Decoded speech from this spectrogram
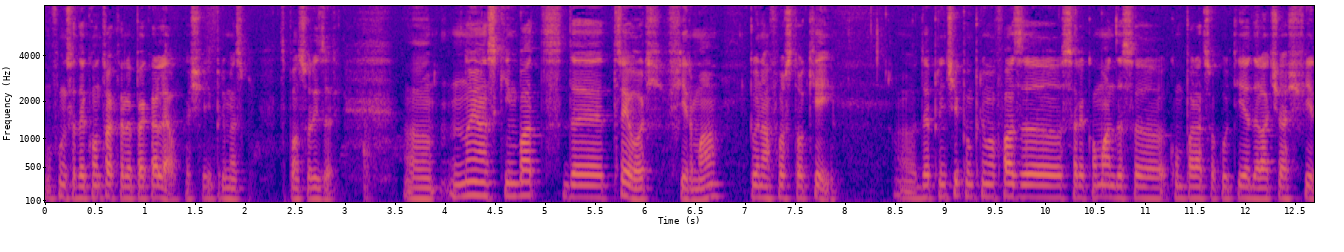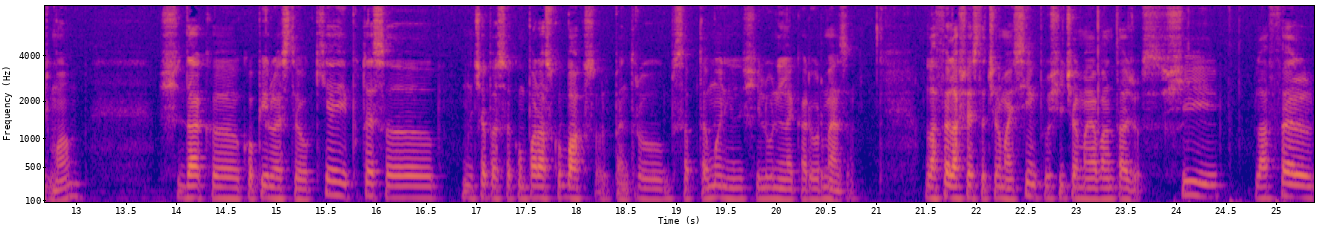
în funcție de contractele pe care le au, că și ei primesc sponsorizări. Noi am schimbat de trei ori firma până a fost ok. De principiu, în prima fază, se recomandă să cumpărați o cutie de la aceeași firmă și dacă copilul este ok, puteți să începe să cumpărați cu baxul pentru săptămânile și lunile care urmează. La fel, așa este cel mai simplu și cel mai avantajos. Și, la fel,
